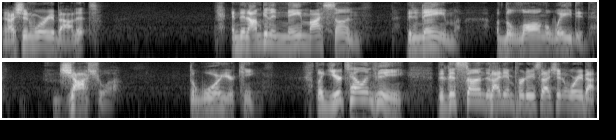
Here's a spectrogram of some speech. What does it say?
and I shouldn't worry about it. And then I'm going to name my son the name of the long awaited Joshua, the warrior king. Like you're telling me that this son that I didn't produce that I shouldn't worry about.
